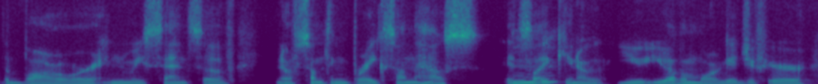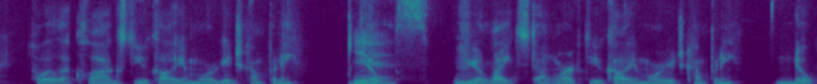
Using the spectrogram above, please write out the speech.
the borrower in the sense of you know if something breaks on the house it's mm-hmm. like you know you you have a mortgage if your toilet clogs do you call your mortgage company yes nope. mm-hmm. if your lights don't work do you call your mortgage company nope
